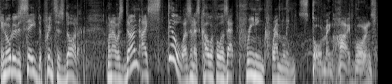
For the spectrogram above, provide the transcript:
in order to save the prince's daughter. When I was done, I still wasn't as colorful as that preening cremling. Storming highborns.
